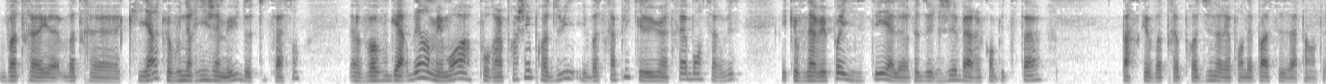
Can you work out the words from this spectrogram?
votre, votre client que vous n'auriez jamais eu de toute façon euh, va vous garder en mémoire pour un prochain produit. Il va se rappeler qu'il a eu un très bon service et que vous n'avez pas hésité à le rediriger vers un compétiteur parce que votre produit ne répondait pas à ses attentes.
